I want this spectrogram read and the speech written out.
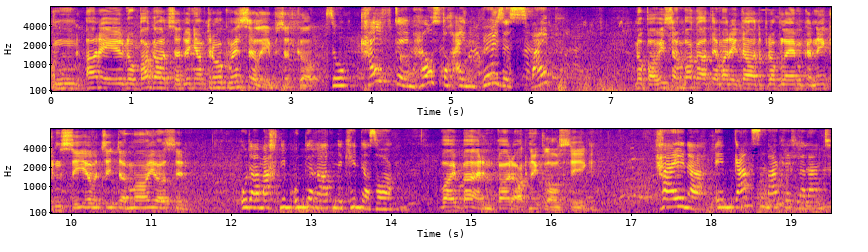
Un arī no bagātas tad viņam trūka veselības atkal. So keifte im Haus doch ein böses Weib. Nu, pavisam bagātiem arī tāda problēma, ka nikna sieva citām mājās ir. Oder machten ihm ungeratene Kinder Sorgen. Vai bērni pārāk neklausīgi. Keiner im ganzen Markgräflerland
